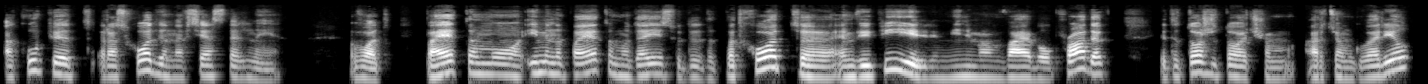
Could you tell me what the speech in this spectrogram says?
окупит расходы на все остальные. Вот. Поэтому, именно поэтому, да, есть вот этот подход э, MVP или Minimum Viable Product. Это тоже то, о чем Артем говорил.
